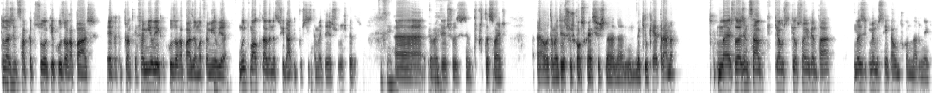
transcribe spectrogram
toda a gente sabe que a pessoa que acusa o rapaz, é, pronto, que a família que acusa o rapaz é uma família muito mal cotada na sociedade e depois isto também tem as suas coisas. Ah, também tem as suas interpretações, ah, ou também tem as suas consequências na, na, naquilo que é a trama, mas toda a gente sabe que, que, eles, que eles estão a inventar, mas mesmo assim acabam por condenar o negro.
